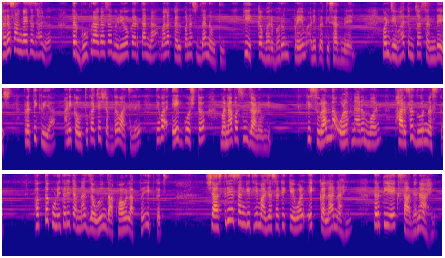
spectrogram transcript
खरं सांगायचं झालं तर भूपरागाचा व्हिडिओ करताना मला कल्पनासुद्धा नव्हती की इतकं भरभरून प्रेम आणि प्रतिसाद मिळेल. पण जेव्हा तुमचा संदेश प्रतिक्रिया आणि कौतुकाचे शब्द वाचले तेव्हा एक गोष्ट मनापासून जाणवली की सुरांना ओळखणारं मन फारसं दूर नसतं. फक्त कुणीतरी त्यांना जवळून दाखवावं लागतं इतकंच. शास्त्रीय संगीत ही माझ्यासाठी केवळ एक कला नाही तर ती एक साधना आहे.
